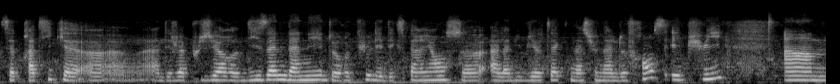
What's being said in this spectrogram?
cette pratique a déjà plusieurs dizaines d'années de recul et d'expérience à la Bibliothèque nationale de France. Et puis, un,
